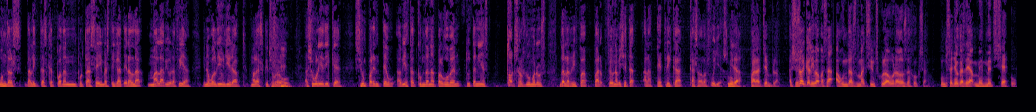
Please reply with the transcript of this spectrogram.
un dels delictes que et poden portar a ser investigat era el de mala biografia. I no vol dir un gire mal escrit sobre algú. Això volia dir que si un parent teu havia estat condemnat pel govern, tu tenies tots els números de la rifa per fer una visita a la tètrica Casa de les Fulles. Mira, per exemple, això és el que li va passar a un dels màxims col·laboradors de Hoxha, un senyor que es deia Mehmet Shehu,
